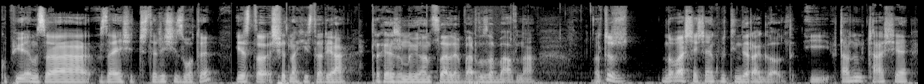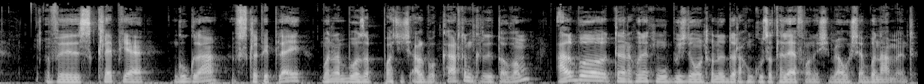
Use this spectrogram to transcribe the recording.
Kupiłem za, zdaje się, 40 zł. Jest to świetna historia, trochę żenująca, ale bardzo zabawna. Otóż, no właśnie chciałem kupić Tindera Gold i w tamtym czasie w sklepie Google'a w sklepie Play można było zapłacić albo kartą kredytową, albo ten rachunek mógł być dołączony do rachunku za telefon, jeśli miało się abonament.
